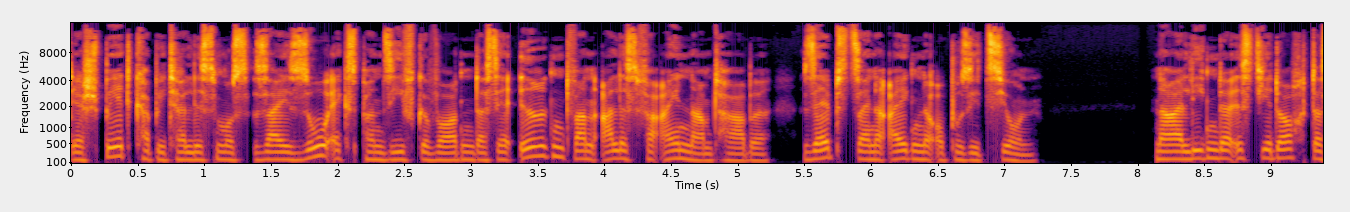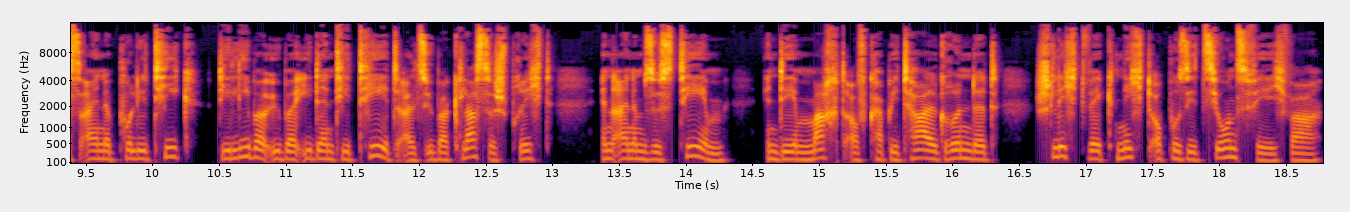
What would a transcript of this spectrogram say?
Der Spätkapitalismus sei so expansiv geworden, dass er irgendwann alles vereinnahmt habe, selbst seine eigene Opposition. Naheliegender ist jedoch, dass eine Politik, die lieber über Identität als über Klasse spricht, in einem System, in dem Macht auf Kapital gründet, schlichtweg nicht oppositionsfähig war,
